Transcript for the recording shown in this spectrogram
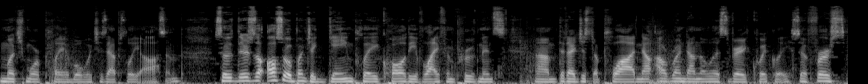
much more playable, which is absolutely awesome. So there's also a bunch of gameplay, quality of life improvements um, that I just applaud. Now I'll run down the list very quickly. So first.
